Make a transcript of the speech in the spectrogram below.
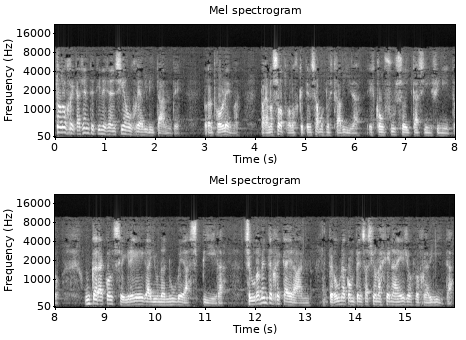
Todo recayente tiene ya en sí un rehabilitante, pero el problema para nosotros, los que pensamos nuestra vida, es confuso y casi infinito. Un caracol segrega y una nube aspira. Seguramente recaerán, pero una compensación ajena a ellos los rehabilita,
